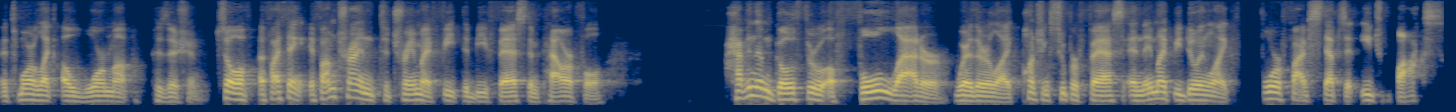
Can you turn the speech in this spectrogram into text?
it's more like a warm up position. So if, if I think if I'm trying to train my feet to be fast and powerful, having them go through a full ladder where they're like punching super fast and they might be doing like four or five steps at each box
